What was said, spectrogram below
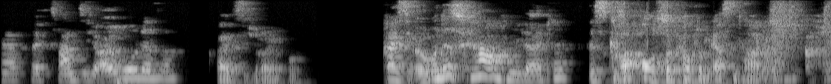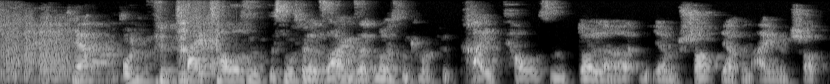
ja, vielleicht 20 Euro oder so. 30 Euro. 30 Euro. Und das kaufen die Leute. das Das war kauft, ausverkauft am ersten Tag. ja. Und für 3000, das muss man ja sagen, seit neuestem kann man für 3000 Dollar in ihrem Shop, die hat einen eigenen Shop,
